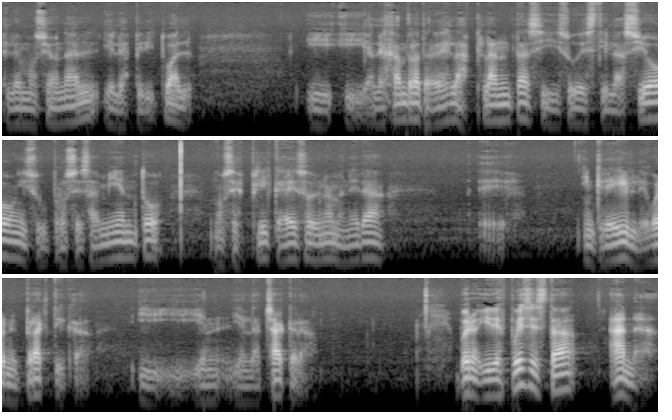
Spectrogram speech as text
el emocional y el espiritual. Y, Alejandro a través de las plantas y su destilación y su procesamiento nos explica eso de una manera eh, increíble, bueno, y práctica, y, en, la chakra. Bueno, y después está Ana,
